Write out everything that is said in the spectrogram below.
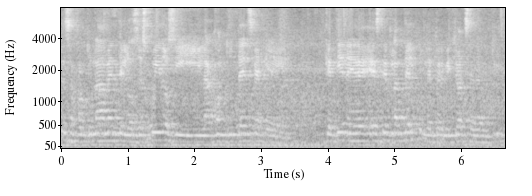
desafortunadamente los descuidos y contundencia que, que tiene este plantel le permitió acceder a un triunfo.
